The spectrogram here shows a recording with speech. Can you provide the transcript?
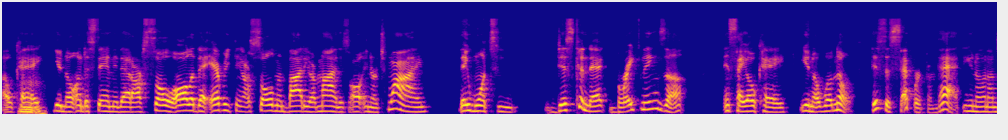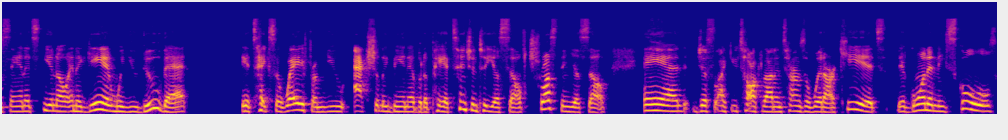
Okay, mm-hmm. you know, understanding that our soul, all of that, everything, our soul and body, our mind is all intertwined. They want to disconnect, break things up, and say, okay, you know, well, no, this is separate from that. You know what I'm saying? It's, you know, and again, when you do that, it takes away from you actually being able to pay attention to yourself, trusting yourself. And just like you talked about in terms of with our kids, they're going in these schools,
